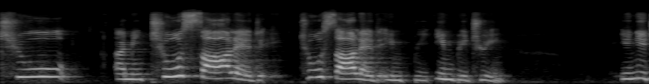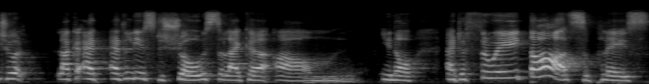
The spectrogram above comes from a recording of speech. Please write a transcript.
two, I mean, two solid, two solid in, in between. You need to like at, at least shows like a, um, you know, at three dots place,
